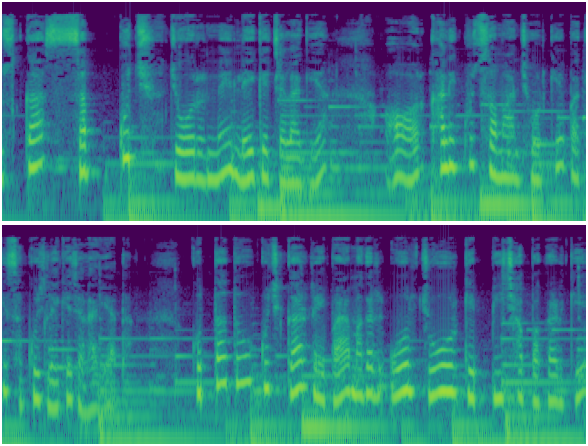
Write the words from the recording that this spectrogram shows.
उसका सब कुछ चोर ने लेके चला गया और खाली कुछ सामान छोड़ के बाकी सब कुछ लेके चला गया था। कुत्ता तो कुछ कर नहीं पाया, मगर वो चोर के पीछा पकड़ के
